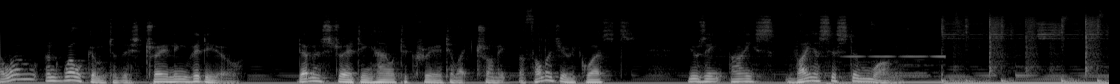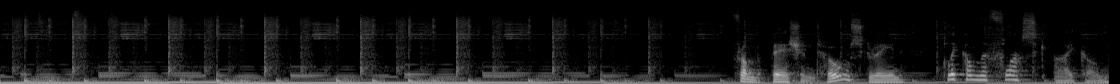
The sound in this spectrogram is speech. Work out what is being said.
Hello and welcome to this training video demonstrating how to create electronic pathology requests using ICE via SystmOne. From the patient home screen, click on the flask icon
